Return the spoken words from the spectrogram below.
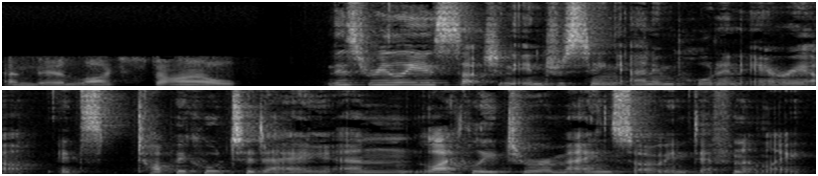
and their lifestyle. This really is such an interesting and important area. It's topical today and likely to remain so indefinitely.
